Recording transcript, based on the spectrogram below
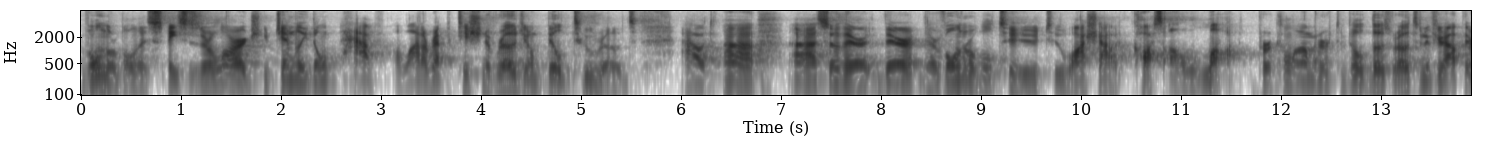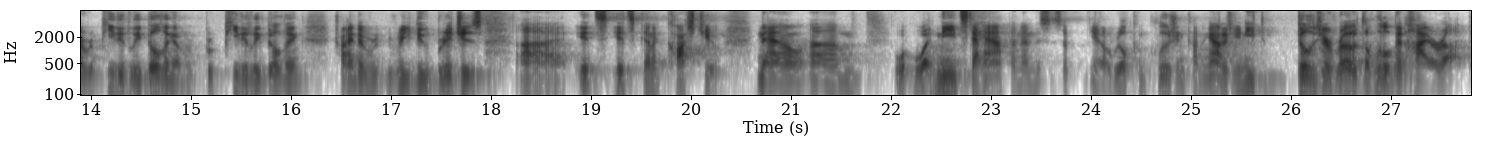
vulnerable as spaces are large. You generally don't have a lot of repetition of roads. You don't build two roads out. Uh, uh, so they're, they're, they're vulnerable to, to washout. It costs a lot per kilometer to build those roads. And if you're out there repeatedly building them, repeatedly building, trying to re redo bridges, uh, it's, it's going to cost you. Now, um, what needs to happen, and this is a you know, real conclusion coming out, is you need to build your roads a little bit higher up.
